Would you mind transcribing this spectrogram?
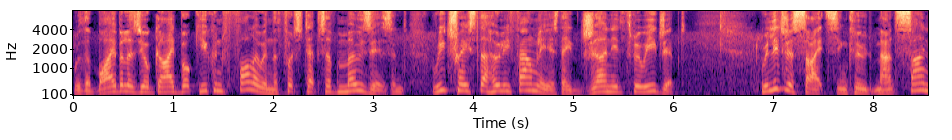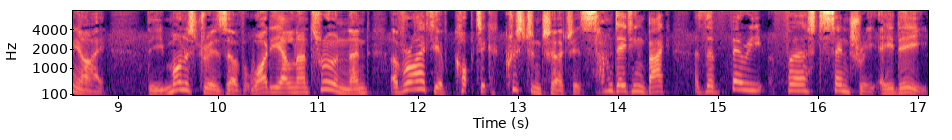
With the Bible as your guidebook, you can follow in the footsteps of Moses and retrace the Holy Family as they journeyed through Egypt. Religious sites include Mount Sinai, the monasteries of Wadi el Natrun, and a variety of Coptic Christian churches, some dating back as the very first century AD.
